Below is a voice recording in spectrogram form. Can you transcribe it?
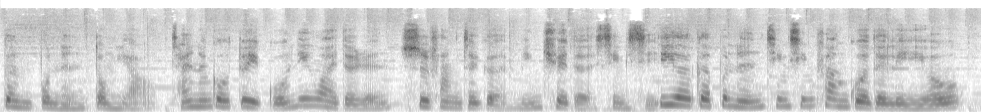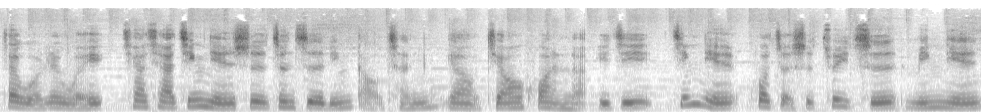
更不能动摇，才能够对国内外的人释放这个明确的信息。第二个不能轻轻放过的理由，在我认为，恰恰今年是政治领导层要交换了，以及今年或者是最迟明年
